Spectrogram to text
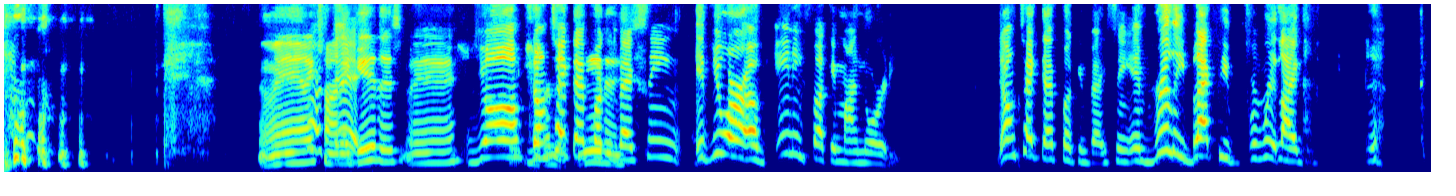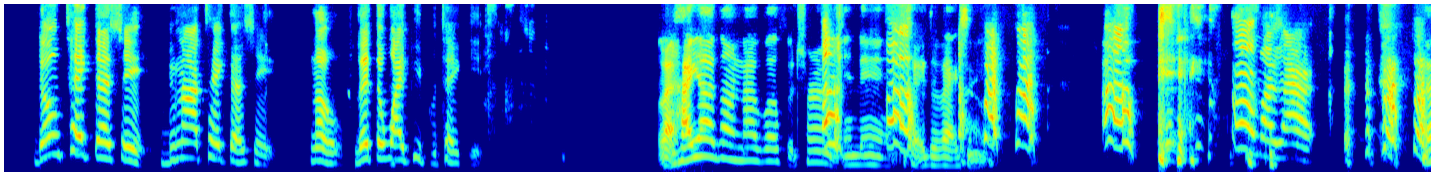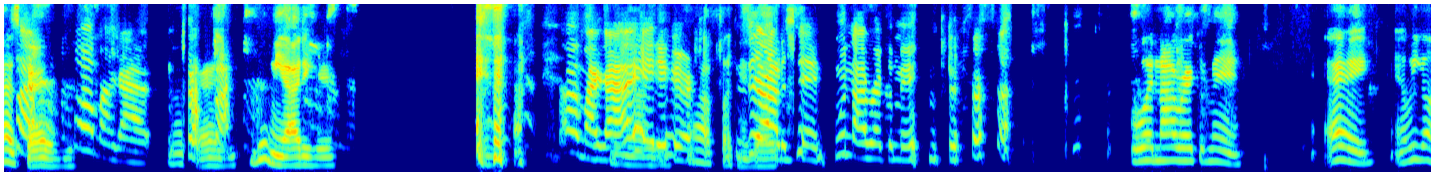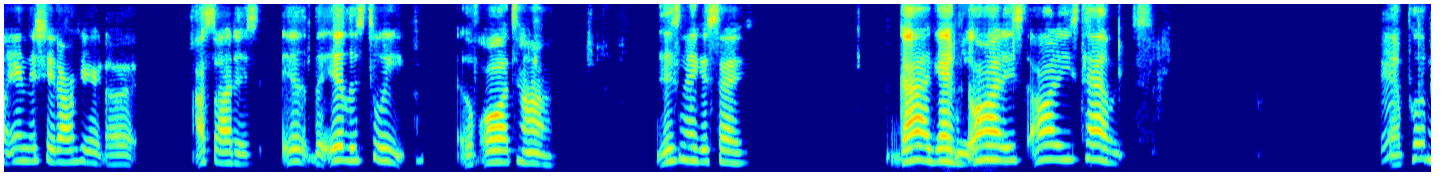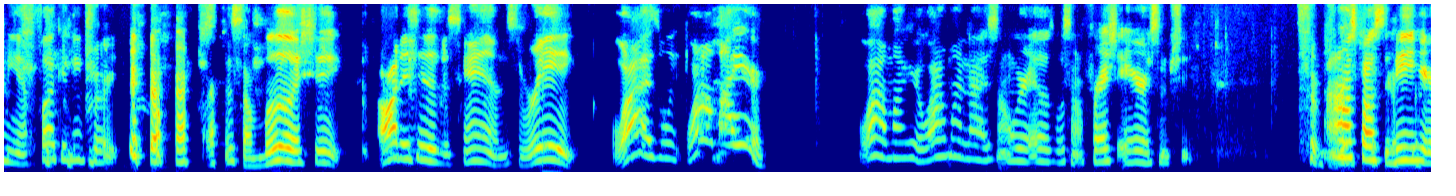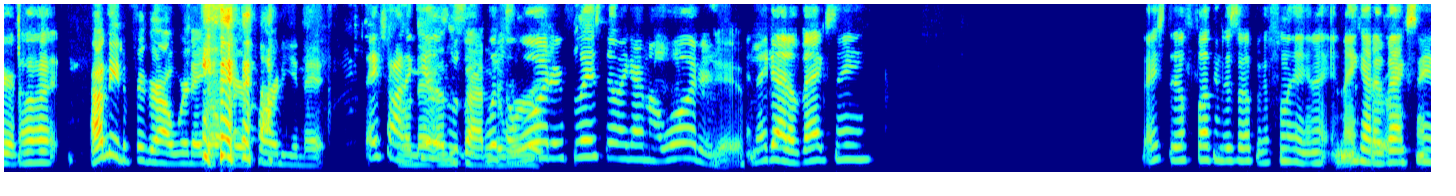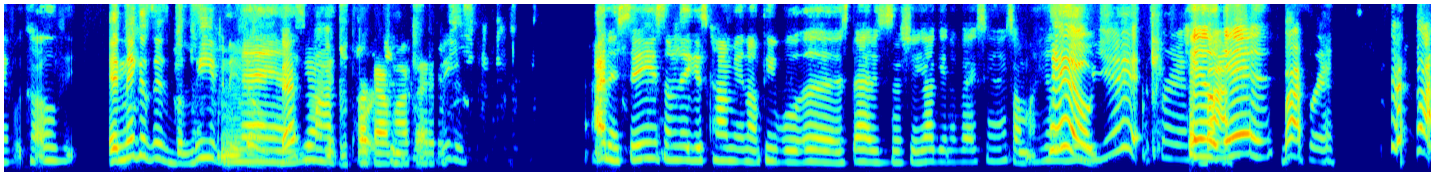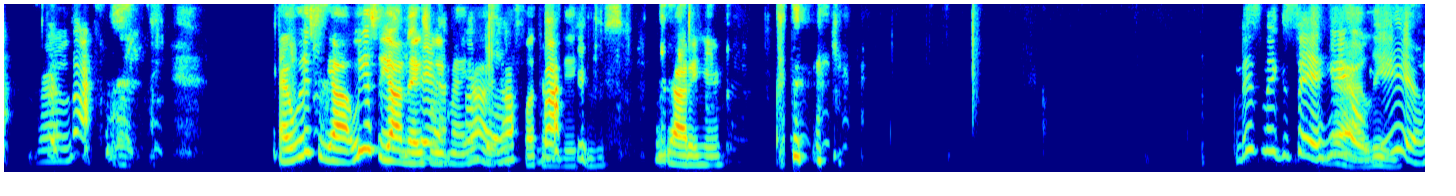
man, they Fuck trying that. to get us, man. Y'all They don't take that fucking us. vaccine if you are of any fucking minority. Don't take that fucking vaccine. And really, black people for real, like, don't take that shit. Do not take that shit. No, let the white people take it. Like, how y'all gonna not vote for Trump Ah, and then ah. take the vaccine? oh, oh my god. That's crazy. Oh my god. Crazy. Get me out of here. Oh my god. I hate it here. Zero out of ten. Would not recommend. Would not recommend. Hey, and we gonna end this shit out here, dog. I saw this Ill, the illest tweet of all time. This nigga say, God gave me all this, all these talents. Mm. and put me in fucking Detroit. This some bullshit. All this shit is a scam. It's rigged. Why is we? Why am I here? Why am I here? Why am I not somewhere else with some fresh air or some shit? I'm supposed to be here, dog. I need to figure out where they there partying at. They trying to kill us with, the, with the the water. Flint still ain't got no water. Yeah. And they got a vaccine. They still fucking us up in Flint, and they- and they got a vaccine for COVID. And niggas is believing it Man, though. That's my get the part fuck out too. my face. I didn't see some niggas comment on people uh status and shit. Y'all getting a vaccine? They talking about hell yeah, friend. hell Bye. yeah, Bye, friend. Bro. Hey, we'll see y'all. We'll see y'all next Yeah, week, man. Y'all, y'all fucking Bye. ridiculous. We out of here. this nigga said hell Golly. yeah.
